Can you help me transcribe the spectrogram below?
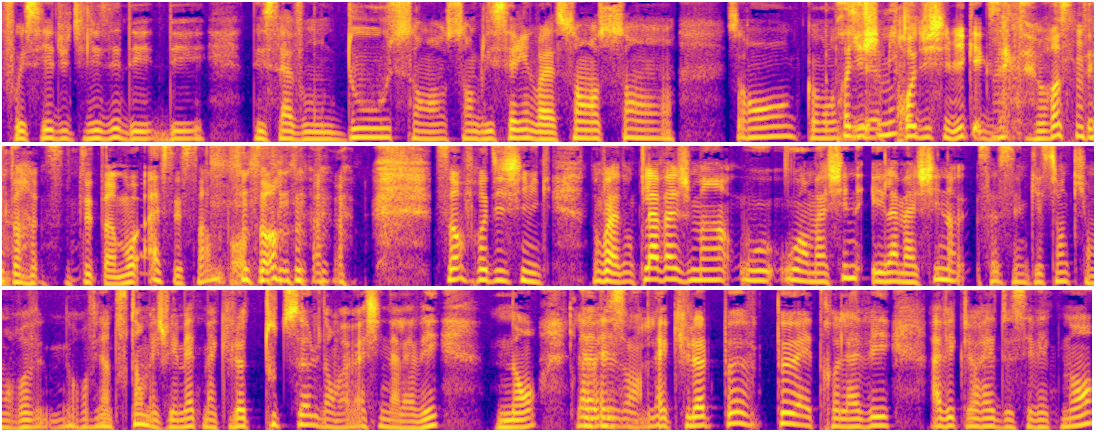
Il faut essayer d'utiliser des, des, des, savons doux, sans, sans glycérine, voilà, sans, sans, sans comment produits chimiques. Produits chimiques, exactement. C'était un, c'était un mot assez simple pourtant. sans produits chimiques. Donc voilà, donc lavage main ou, ou en machine. Et la machine, ça c'est une question qui me revient tout le temps, mais je vais mettre ma culotte toute seule dans ma machine à laver. Non, la, la, culotte peut, peut être lavée avec le reste de ses vêtements.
